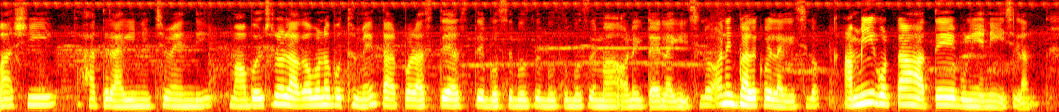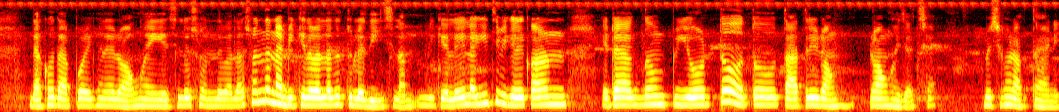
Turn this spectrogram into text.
মাসি হাতে লাগিয়ে নিচ্ছে মেহেন্দি। মা বলছিল, লাগাবো না প্রথমে। তারপর আস্তে আস্তে বসে বসে বসে বসে মা অনেকটাই লাগিয়েছিল, অনেক ভালো করে লাগিয়েছিল। আমি গোটা হাতে বুলিয়ে নিয়েছিলাম। দেখো, তারপর এখানে রং হয়ে গেছিল সন্ধেবেলা। সন্ধে না বিকেলবেলাতে তুলে দিয়েছিলাম। বিকেলেই লাগিয়েছি, বিকেলে কারণ এটা একদম পিওর তো তো তাড়াতাড়ি রং রং হয়ে যাচ্ছে। বেশিক্ষণ রাখতে হয়নি।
